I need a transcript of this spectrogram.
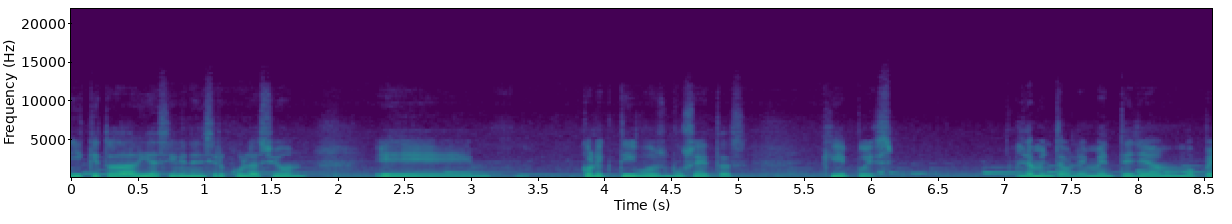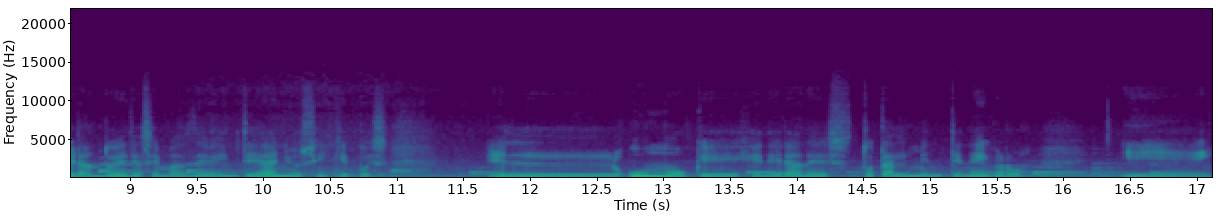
y que todavía siguen en circulación eh, colectivos, bucetas, que pues lamentablemente llevan operando desde hace más de 20 años y que pues el humo que generan es totalmente negro y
